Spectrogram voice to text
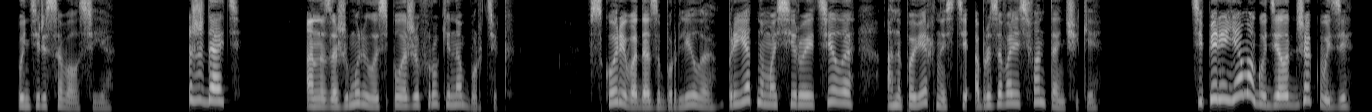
— поинтересовался я. «Ждать». Она зажмурилась, положив руки на бортик. Вскоре вода забурлила, приятно массируя тело, а на поверхности образовались фонтанчики. «Теперь и я могу делать джакузи»,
